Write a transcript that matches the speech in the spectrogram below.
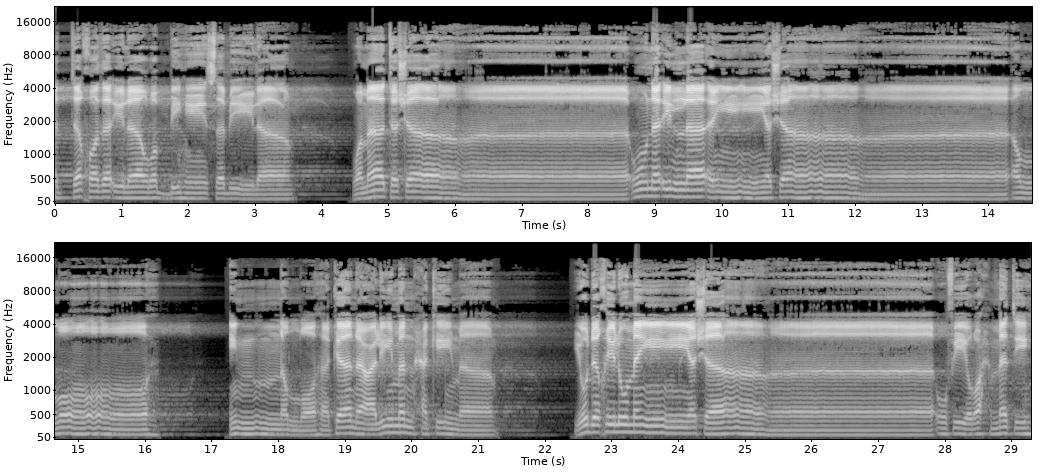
اتخذ إلى ربه سبيلا وما تشاءون إلا أن يشاء الله إن الله كان عليما حكيما يدخل من يشاء في رحمته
